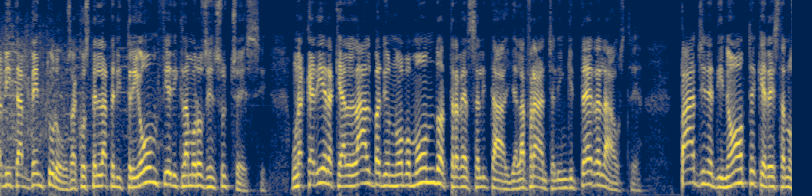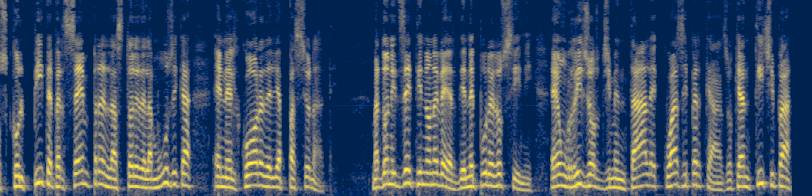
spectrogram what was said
Una vita avventurosa, costellata di trionfi e di clamorosi insuccessi. Una carriera che all'alba di un nuovo mondo attraversa l'Italia, la Francia, l'Inghilterra e l'Austria. Pagine di note che restano scolpite per sempre nella storia della musica e nel cuore degli appassionati. Ma Donizetti non è Verdi e neppure Rossini, è un risorgimentale quasi per caso che anticipa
